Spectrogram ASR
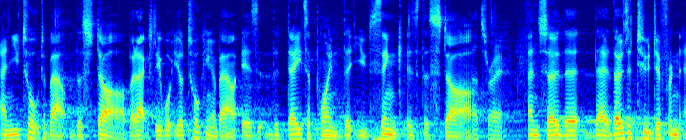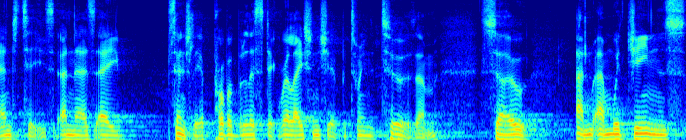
And you talked about the star, but actually what you're talking about is the data point that you think is the star. That's right. And so the, the, those are two different entities, and there's a essentially a probabilistic relationship between the two of them. So, and, and with genes,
